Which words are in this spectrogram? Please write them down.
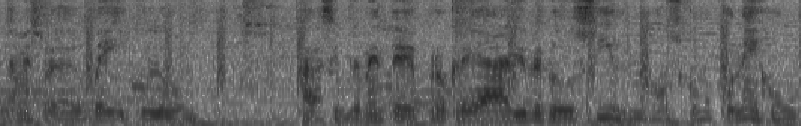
una mensualidad de un vehículo, para simplemente procrear y reproducirnos como conejos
